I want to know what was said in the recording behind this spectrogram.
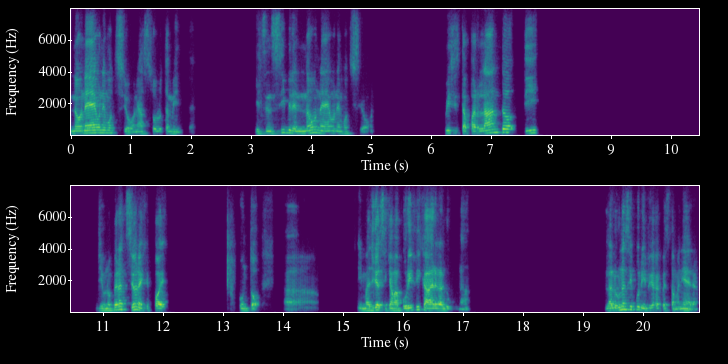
Non è un'emozione, assolutamente. Il sensibile non è un'emozione. Qui si sta parlando di, di un'operazione che poi, appunto, uh, in magia si chiama purificare la luna. La luna si purifica in questa maniera.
